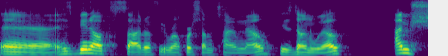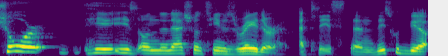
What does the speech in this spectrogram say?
Uh, he's been outside of Iran for some time now. He's done well. I'm sure he is on the national team's radar at least, and this would be a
